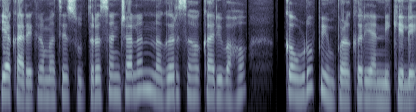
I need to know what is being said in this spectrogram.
या कार्यक्रमाचे सूत्रसंचालन नगर सहकारी वाह कवडू पिंपळकर यांनी केले.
